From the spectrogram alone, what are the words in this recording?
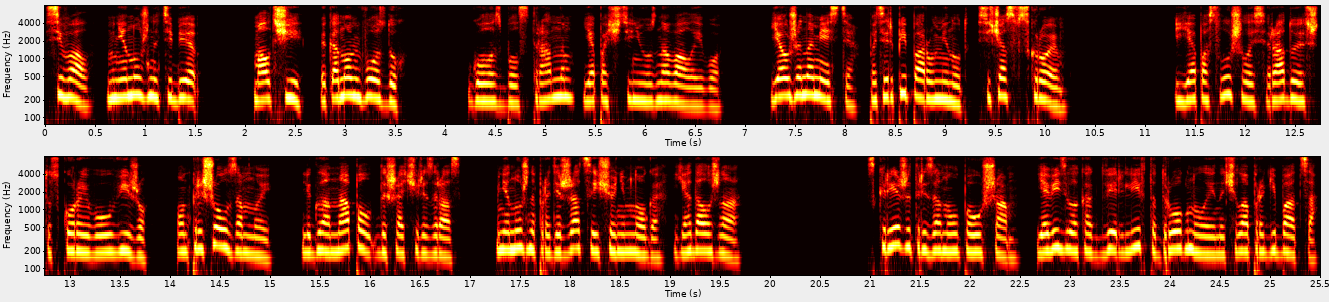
«Сивал, мне нужно тебе...» «Молчи, экономь воздух!» Голос был странным, я почти не узнавала его. «Я уже на месте, потерпи пару минут, сейчас вскроем». И я послушалась, радуясь, что скоро его увижу. Он пришел за мной. Легла на пол, дыша через раз. Мне нужно продержаться еще немного. Я должна. Скрежет резанул по ушам. Я видела, как дверь лифта дрогнула и начала прогибаться.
